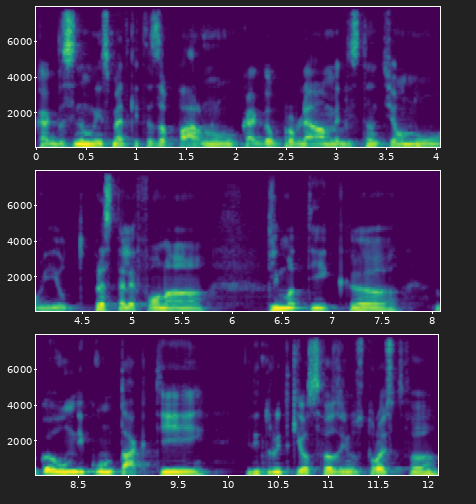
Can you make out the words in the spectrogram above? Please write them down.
как да си намалим сметките за парно, как да управляваме дистанционно и от през телефона, климатик, умни контакти или други такива свързани устройства.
